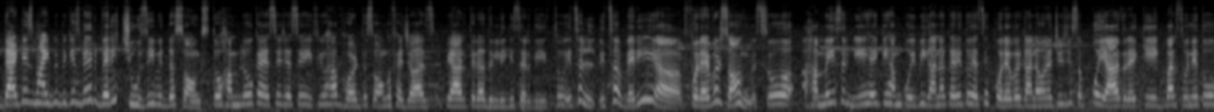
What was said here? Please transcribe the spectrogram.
that is might be because we're very choosy with the songs तो हम लोग का ऐसे जैसे if you have heard the song of Aijaz प्यार तेरा दिल्ली की सर्दी तो it's it's a very forever song so हमें सिर्फ़ ये है कि हम कोई भी गाना करें तो ऐसे फॉर एवर गाना होना चाहिए जो सबको याद रहे कि एक बार सुने तो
